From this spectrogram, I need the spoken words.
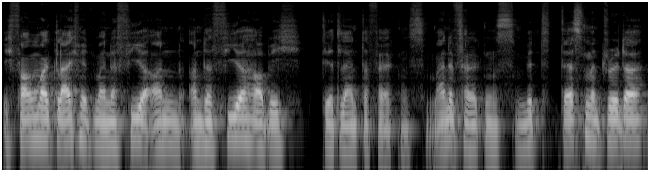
ich fange mal gleich mit meiner vier an. An der vier habe ich die Atlanta Falcons. Meine Falcons mit Desmond Ritter,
